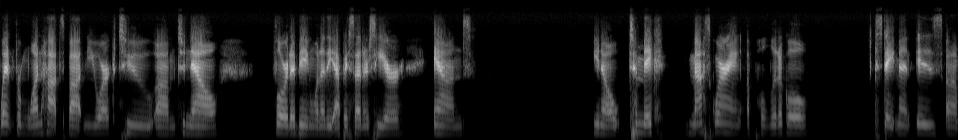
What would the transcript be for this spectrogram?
went from one hotspot, New York, to um, to now Florida being one of the epicenters here, and you know, to make mask wearing a political statement is um,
